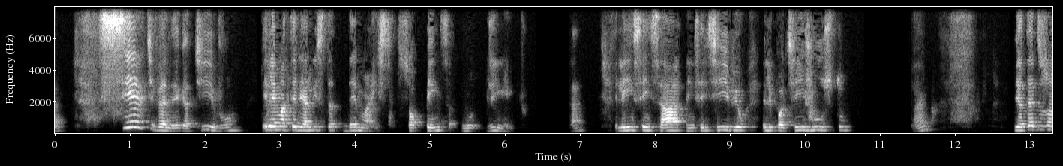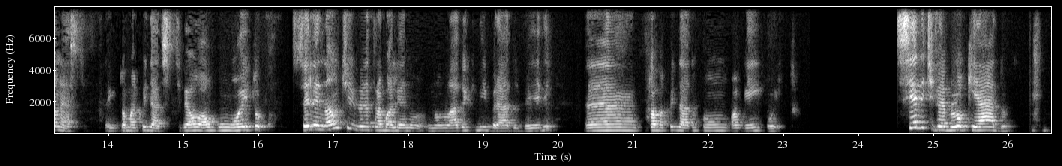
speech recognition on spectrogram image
Tá? Se ele tiver negativo, ele é materialista demais, só pensa no dinheiro. Tá? Ele é insensível, ele pode ser injusto tá? e até desonesto. Tem que tomar cuidado. Se tiver algum oito, se ele não estiver trabalhando no lado equilibrado dele, é, toma cuidado com alguém oito. Se ele tiver bloqueado,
